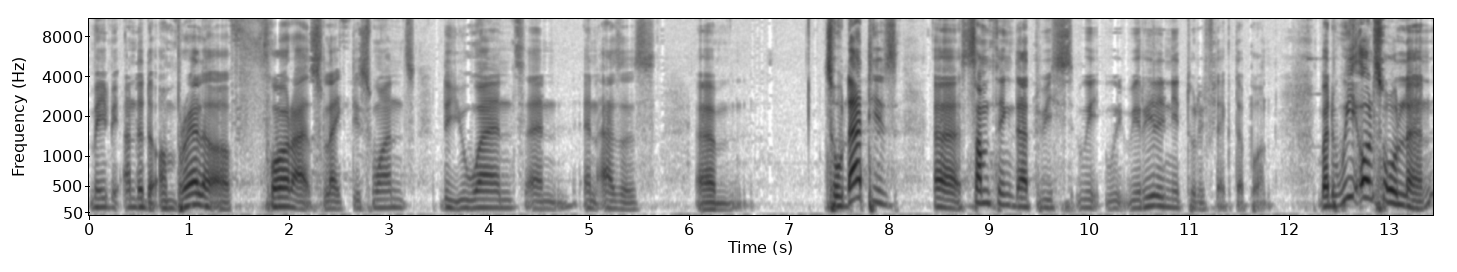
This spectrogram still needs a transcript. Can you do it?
maybe under the umbrella of forums like these ones, the UNs and, and others. Um, so that is uh, something that we, we, we really need to reflect upon. But we also learn,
